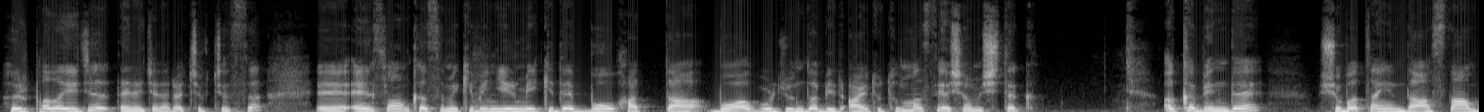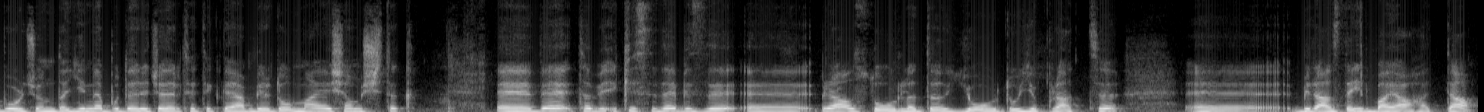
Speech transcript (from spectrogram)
hırpalayıcı dereceler açıkçası. Ee, en son Kasım 2022'de bu hatta Boğa burcunda bir ay tutulması yaşamıştık. Akabinde Şubat ayında Aslan burcunda yine bu dereceleri tetikleyen bir dolunay yaşamıştık. E, ve tabii ikisi de bizi e, biraz zorladı, yordu, yıprattı. E, biraz değil bayağı hatta.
